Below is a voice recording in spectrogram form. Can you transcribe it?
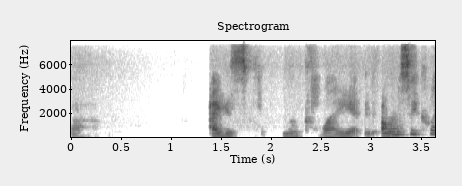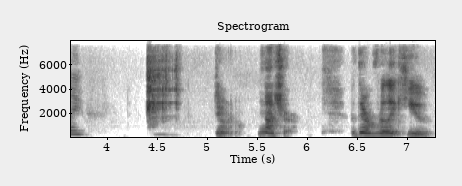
uh, I guess clay. I want to say clay. Don't know. Not sure. But they're really cute.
